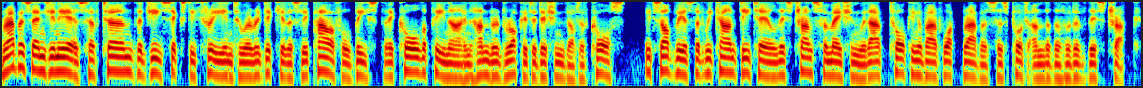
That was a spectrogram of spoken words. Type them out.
Brabus engineers have turned the G63 into a ridiculously powerful beast they call the P900 Rocket Edition. Of course, it's obvious that we can't detail this transformation without talking about what Brabus has put under the hood of this truck.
